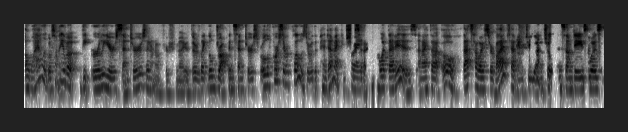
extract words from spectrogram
a while ago something about the EarlyON centers. I don't know if you're familiar. They're like little drop-in centers. Well, of course they were closed over the pandemic. And she Right. said, I don't know what that is. And I thought, oh, that's how I survived having two young children some days was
